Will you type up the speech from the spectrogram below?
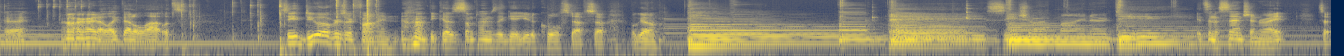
Okay. Alright, I like that a lot. Let's see do-overs are fine because sometimes they get you to cool stuff. So we'll go A C sharp minor D. It's an ascension, right? So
